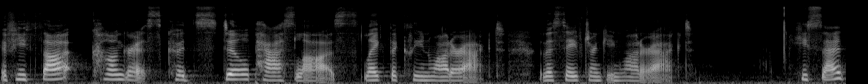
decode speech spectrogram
if he thought Congress could still pass laws like the Clean Water Act or the Safe Drinking Water Act. He said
